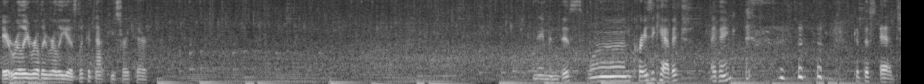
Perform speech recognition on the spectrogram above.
It really, really, really is. Look at that piece right there. Naming this one Crazy Cabbage. I think. Look at this edge.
